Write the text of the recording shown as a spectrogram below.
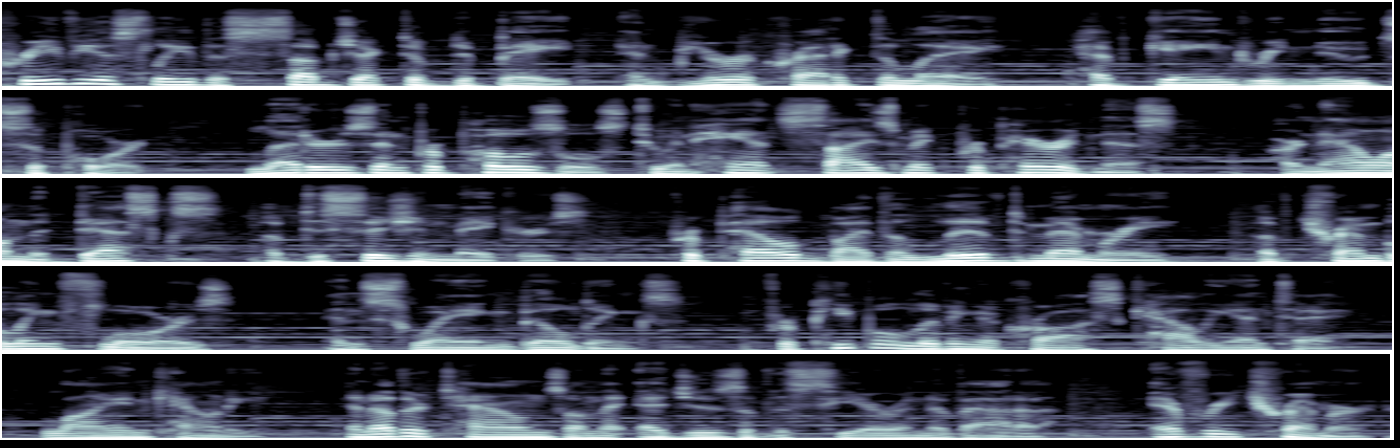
previously the subject of debate and bureaucratic delay, have gained renewed support. Letters and proposals to enhance seismic preparedness are now on the desks of decision makers, propelled by the lived memory of trembling floors and swaying buildings. For people living across Caliente, Lyon County, and other towns on the edges of the Sierra Nevada, every tremor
